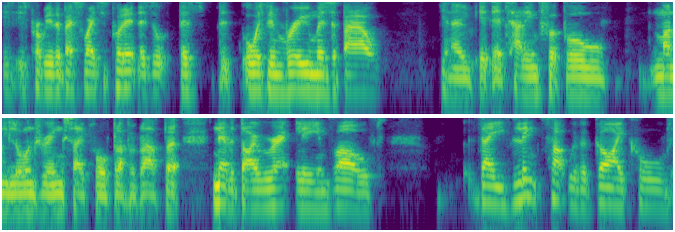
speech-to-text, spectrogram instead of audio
Is, is probably the best way to put it. There's there's, there's always been rumours about you know Italian football, money laundering, so forth, blah blah blah, but never directly involved. They've linked up with a guy called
